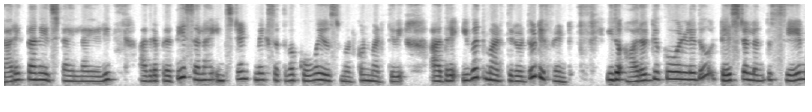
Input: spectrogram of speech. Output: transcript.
ಯಾರಿಗೆ ತಾನೇ ಇಷ್ಟ ಇಲ್ಲ ಹೇಳಿ? ಆದರೆ ಪ್ರತಿ ಸಲ ಇನ್ಸ್ಟೆಂಟ್ ಮಿಕ್ಸ್ ಅಥವಾ ಕೋವಾ ಯೂಸ್ ಮಾಡ್ಕೊಂಡು ಮಾಡ್ತೀವಿ. ಆದರೆ ಇವತ್ತು ಮಾಡ್ತಿರೋದು ಡಿಫ್ರೆಂಟ್. ಇದು ಆರೋಗ್ಯಕ್ಕೂ ಒಳ್ಳೆಯದು, ಟೇಸ್ಟಲ್ಲಂತೂ ಸೇಮ್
